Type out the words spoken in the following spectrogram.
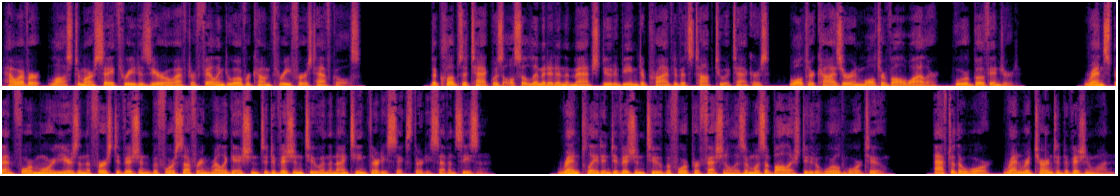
however, lost to Marseille 3 0 after failing to overcome three first half goals. The club's attack was also limited in the match due to being deprived of its top two attackers, Walter Kaiser and Walter Vollweiler, who were both injured. Rennes spent four more years in the First Division before suffering relegation to Division Two in the 1936 37 season. Rennes played in Division Two before professionalism was abolished due to World War II. After the war, Rennes returned to Division One.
